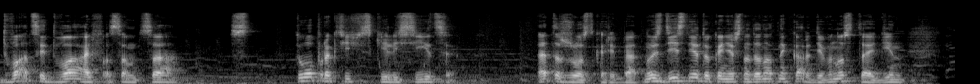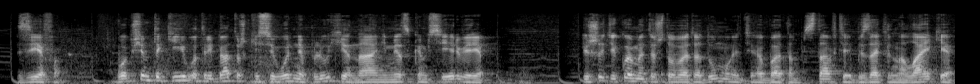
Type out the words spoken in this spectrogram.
22 альфа-самца. 100 практически лисицы. Это жестко, ребят. Но здесь нету, конечно, донатных карт. 91 зефа. В общем, такие вот, ребятушки, сегодня плюхи на немецком сервере. Пишите комменты, что вы это думаете об этом. Ставьте обязательно лайки.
